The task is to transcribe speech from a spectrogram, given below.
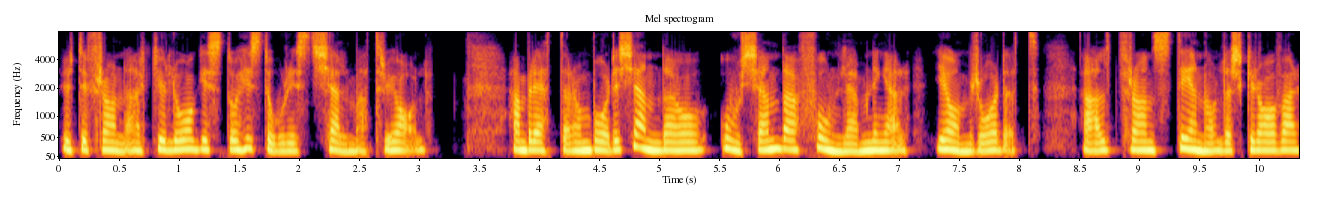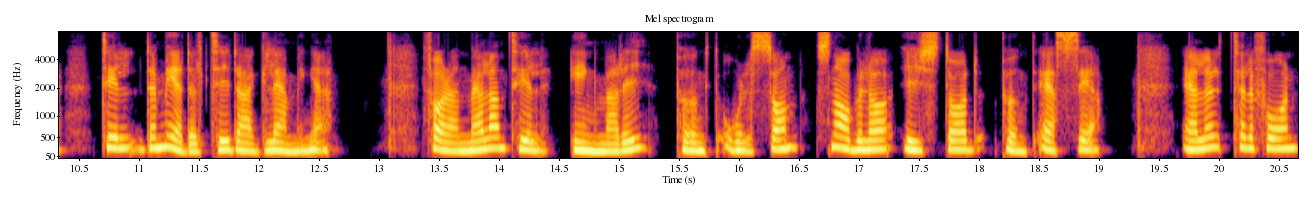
utifrån arkeologiskt och historiskt källmaterial. Han berättar om både kända och okända fornlämningar i området, allt från stenåldersgravar till det medeltida Glemminge. Föranmälan till ingmarie.olsson ystad.se eller telefon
